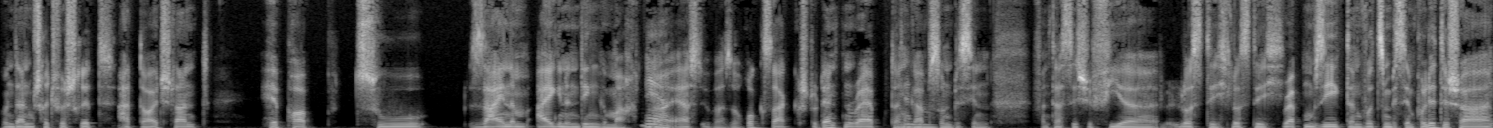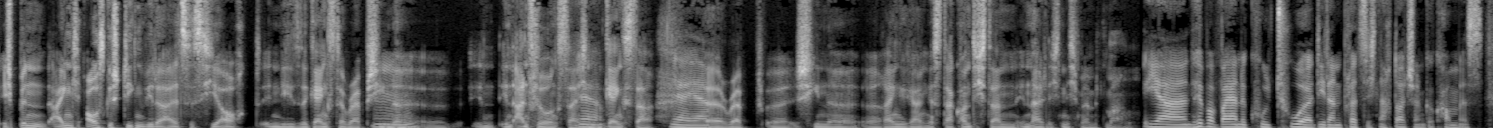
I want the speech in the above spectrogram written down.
Und dann Schritt für Schritt hat Deutschland Hip-Hop zu seinem eigenen Ding gemacht. Ne? Ja. Ne? Erst über so Rucksack, Studentenrap, dann genau. gab es so ein bisschen Fantastische Vier, lustig, lustig, Rap-Musik, dann wurde es ein bisschen politischer. Ich bin eigentlich ausgestiegen wieder, als es hier auch in diese Gangster-Rap-Schiene, mhm. Äh, in, in Anführungszeichen ja. Gangster-Rap-Schiene ja, ja. äh, reingegangen ist. Da konnte ich dann inhaltlich nicht mehr mitmachen. Ja, Hip-Hop war ja eine Kultur, die dann plötzlich nach Deutschland gekommen ist.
